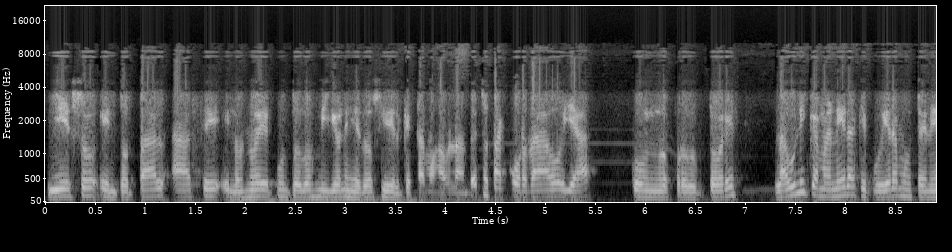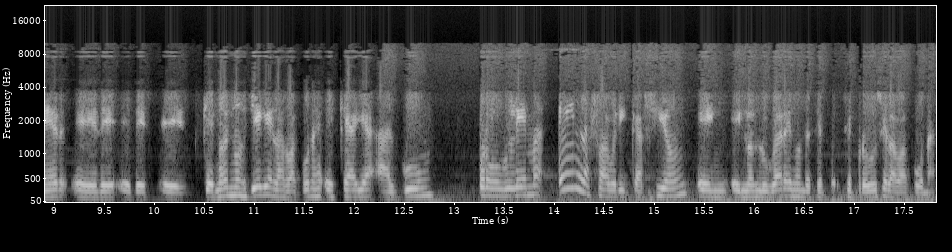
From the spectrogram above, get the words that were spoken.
y eso en total hace los 9.2 millones de dosis del que estamos hablando. Esto está acordado ya con los productores la única manera que pudiéramos tener eh, de, eh, que no nos lleguen las vacunas es que haya algún problema en la fabricación en, los lugares donde se, produce la vacuna.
